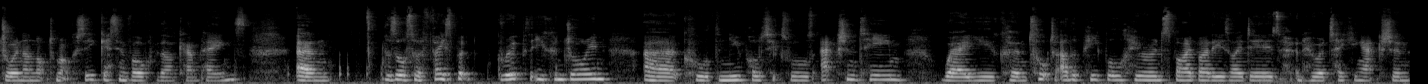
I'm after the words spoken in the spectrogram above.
join Unlock Democracy, get involved with our campaigns. Um, there's also a Facebook group that you can join uh, called the New Politics Rules Action Team, where you can talk to other people who are inspired by these ideas and who are taking action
